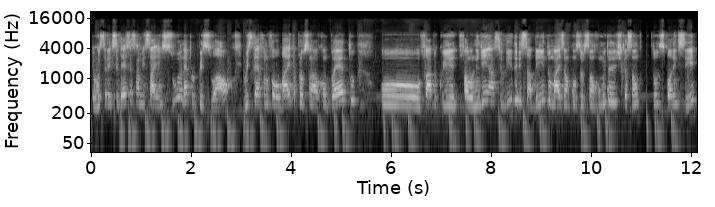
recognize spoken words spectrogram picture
eu gostaria que você desse essa mensagem sua, né, para o pessoal. O Stefano falou baita profissional completo. O Fábio falou: ninguém nasce líder e sabendo, mas é uma construção com muita dedicação, todos podem ser.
